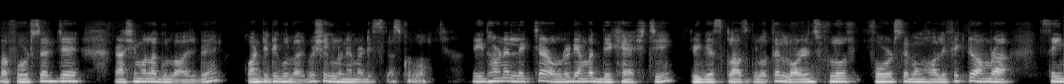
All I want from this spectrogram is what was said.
বা ফোর্সের যে রাশিমালাগুলো আসবে কোয়ান্টিটিগুলো আসবে, সেগুলো নিয়ে আমরা ডিসকাস করব। এই ধরনের লেকচার অলরেডি আমরা দেখে আসছি প্রিভিয়াস ক্লাসগুলোতে লরেন্স ফ্লো ফোর্স এবং হল ইফেক্টেও আমরা same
